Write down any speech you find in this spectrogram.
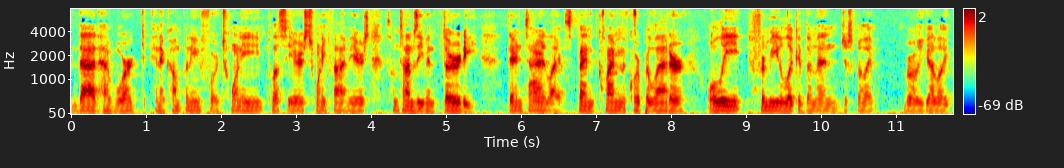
that have worked in a company for 20 plus years, 25 years, sometimes even 30, their entire life spent climbing the corporate ladder, only for me to look at them and just be like, bro, you got like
